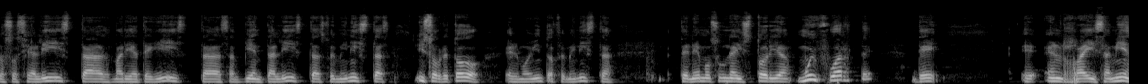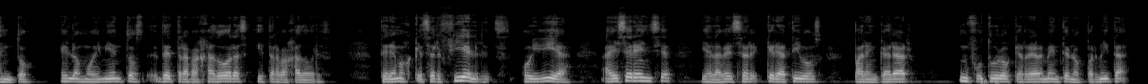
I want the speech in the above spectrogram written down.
los socialistas, mariateguistas, ambientalistas, feministas y sobre todo el movimiento feminista, tenemos una historia muy fuerte de eh, enraizamiento en los movimientos de trabajadoras y trabajadores. Tenemos que ser fieles hoy día a esa herencia y a la vez ser creativos para encarar un futuro que realmente nos permita,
